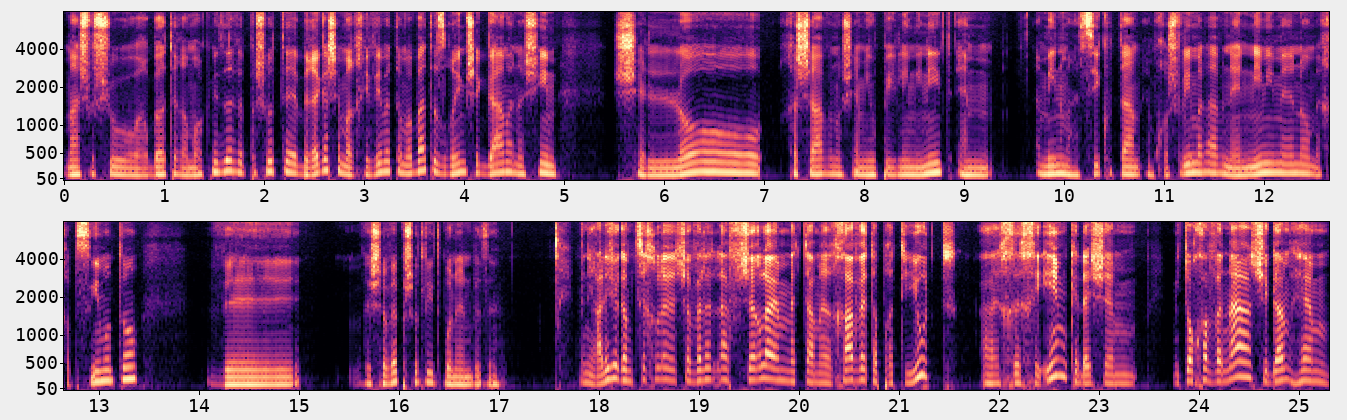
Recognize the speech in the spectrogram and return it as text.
משהו שהוא הרבה יותר עמוק מזה, ופשוט אה, ברגע שמרחיבים את המבט, אז רואים שגם אנשים שלא חשבנו שהם יהיו פעילים מינית, הם, המין מעסיק אותם, הם חושבים עליו, נהנים ממנו, מחפשים אותו, ו... ושווה פשוט להתבונן בזה. ונראה לי שגם צריך שווה לאפשר להם את המרחב ואת הפרטיות ההכרחיים, כדי שהם, מתוך הבנה שגם הם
